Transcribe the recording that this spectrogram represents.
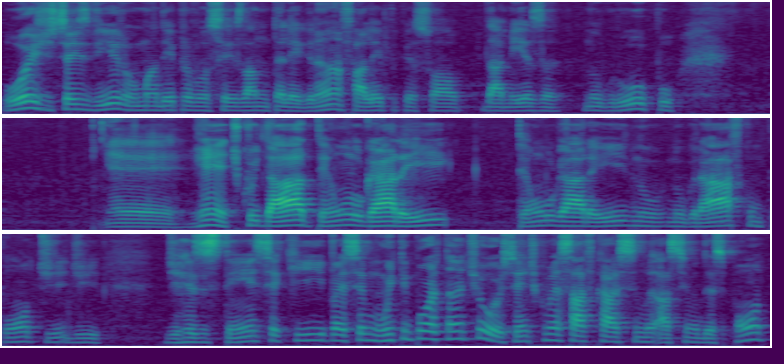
Hoje, vocês viram, eu mandei para vocês lá no Telegram, falei para o pessoal da mesa no grupo. É, gente, cuidado, tem um lugar aí, tem um lugar aí no, no gráfico, um ponto de, de, de, resistência que vai ser muito importante hoje. Se a gente começar a ficar acima, acima desse ponto,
